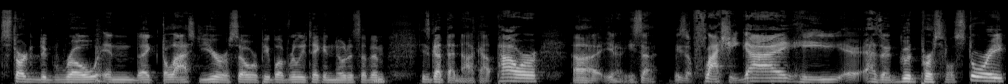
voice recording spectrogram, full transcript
started to grow in like the last year or so where people have really taken notice of him. He's got that knockout power. Uh, you know, he's a, he's a flashy guy. He has a good personal story.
